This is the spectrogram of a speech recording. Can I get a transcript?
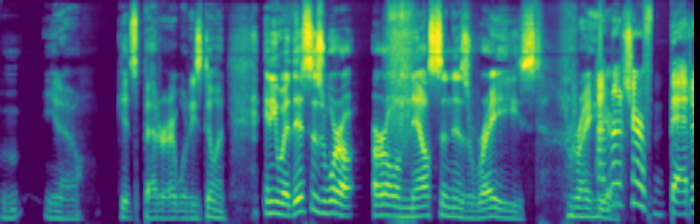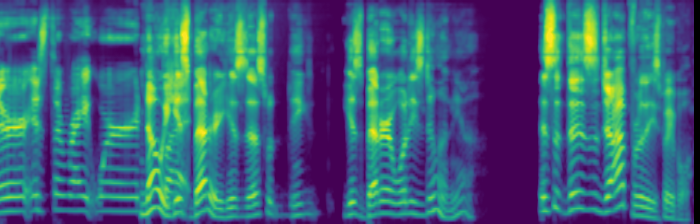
m- you know, gets better at what he's doing. Anyway, this is where Earle Nelson is raised right here. I'm not sure if better is the right word. No, he gets better. He gets that's what he gets better at what he's doing. Yeah, this is this is a job for these people.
